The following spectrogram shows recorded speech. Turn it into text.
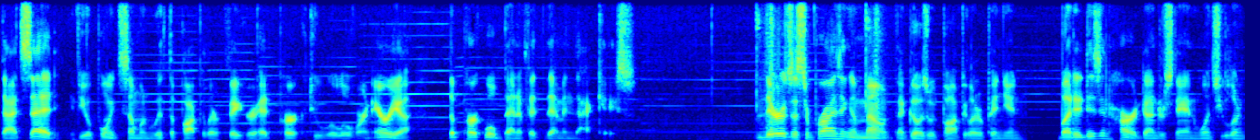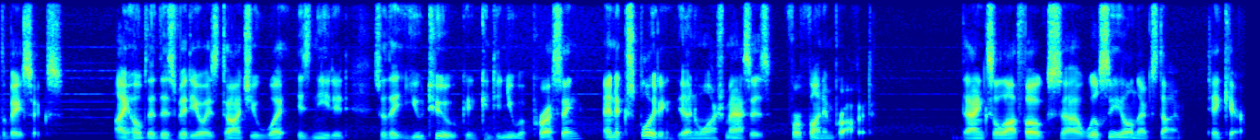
That said, if you appoint someone with the popular figurehead perk to rule over an area, the perk will benefit them in that case. There is a surprising amount that goes with popular opinion, but it isn't hard to understand once you learn the basics. I hope that this video has taught you what is needed so that you too can continue oppressing and exploiting the unwashed masses for fun and profit. Thanks a lot, folks. Uh, we'll see you all next time. Take care.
